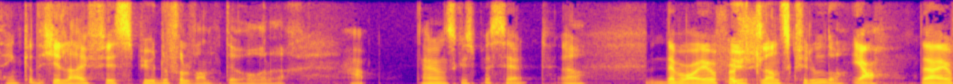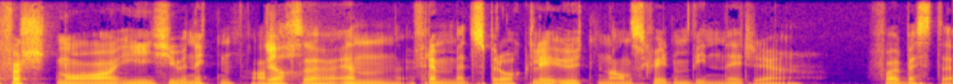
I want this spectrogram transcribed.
Tenk at ikke Life Is Beautiful vant det året der. Ja. Det er ganske spesielt. Ja. Det var jo først Utenlandsk film, da. Ja, det er jo først nå i 2019 at Ja. eh, en fremmedspråklig utenlandsk film vinner eh, for beste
